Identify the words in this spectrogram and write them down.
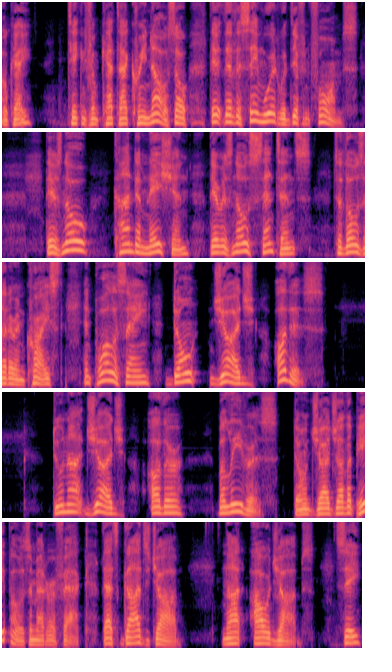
Okay? taken from katakrino. So they're, they're the same word with different forms. There's no condemnation. There is no sentence to those that are in Christ. And Paul is saying, don't judge others. Do not judge other believers. Don't judge other people, as a matter of fact. That's God's job, not our jobs. See?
